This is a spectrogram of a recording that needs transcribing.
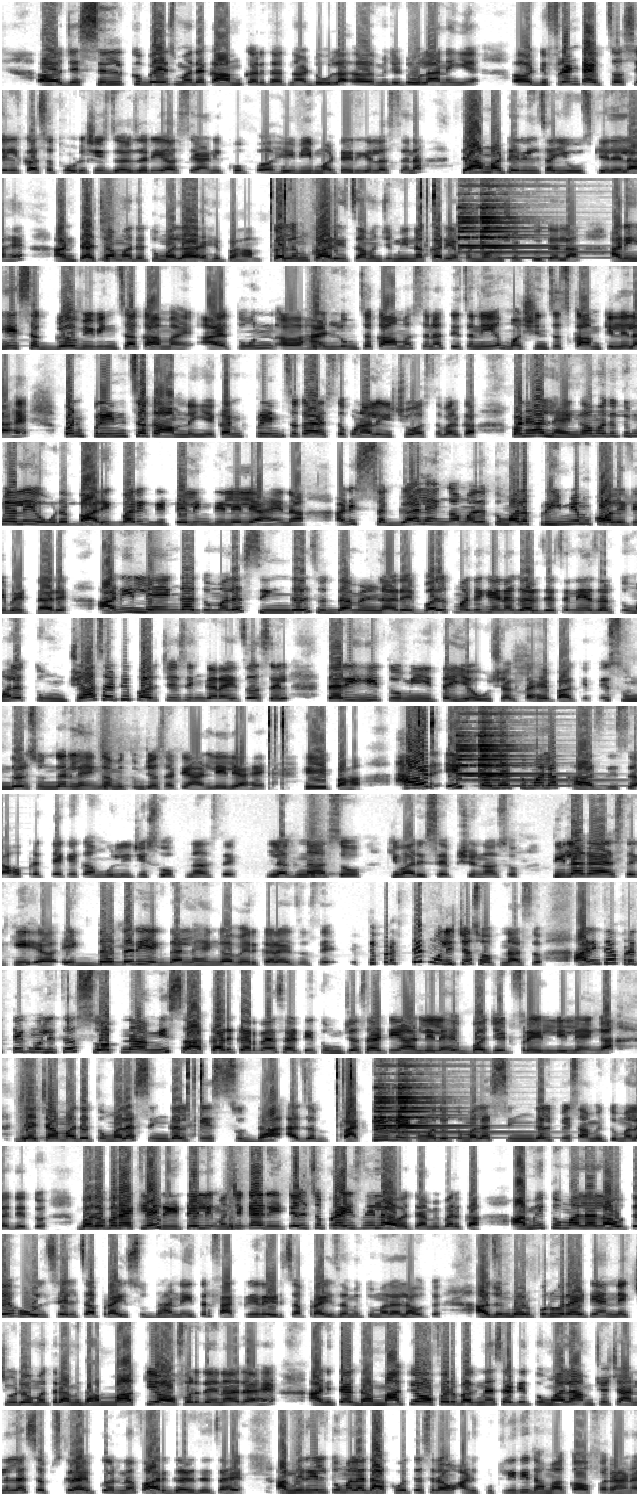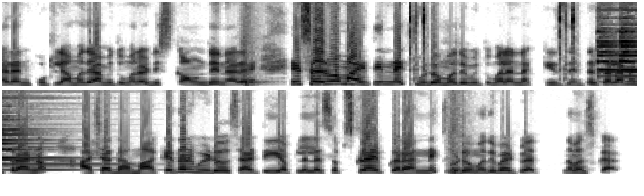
जे सिल्क बेस मध्ये काम करतात ना डोला म्हणजे डोला नाहीये डिफरंट टाईपचं सिल्क असं थोडीशी जर्जरी असते आणि खूप हेवी मटेरियल असतं ना त्या मटेरियलचा युज केलेला आहे. आणि त्याच्यामध्ये तुम्हाला हे पहा कलमकारीचा म्हणजे मीनाकारी आपण म्हणू शकतो त्याला. आणि हे सगळं विविंगचं काम आहे. आयातून हँडलूमचं काम असतं ना त्याचं नाहीये मशीनचंच काम केलेलं आहे. पण प्रिंटचं काम नाहीये. कारण प्रिंटचं काय असतं कोणाला इश्यू असतं बरं का. पण ह्या लेहंगामध्ये तुम्ही याला एवढं बारीक बारीक डिटेलिंग दिलेली आहे ना आणि सगळ्या लेहंगामध्ये तुम्हाला प्रीमियम क्वालिटी भेटणार आहे. आणि लेहंगा तुम्हाला सिंगल सुद्धा मिळणार आहे. बल्कमध्ये घेणं गरजेचं नाही. जर तुम्हाला तुमच्यासाठी परचेसिंग करायचं असेल तरीही तुम्ही इथे येऊ शकता. हे पहा किती सुंदर सुंदर लेहंगा मी तुमच्यासाठी आणलेले आहे. हे पहा. हर एक कलर तुम्हाला खास दिसेल अहो प्रत्येक एका मुलीची स्वप्न असते. लग्न असो किंवा रिसेप्शन असो. तिला काय असतं की एकदा तरी एकदा लेहंगा वेअर करायचं असते. ते प्रत्येक मुलीच्या स्वप्न असतं आणि त्या प्रत्येक मुलीचं स्वप्न आम्ही साकार करण्यासाठी तुमच्यासाठी आणलेलं आहे बजेट फ्रेंडली लेहंगा. ज्याच्यामध्ये तुम्हाला सिंगल पीस सुद्धा ऍज अ फॅक्टरी रेटमध्ये तुम्हाला सिंगल पीस आम्ही तुम्हाला देतोय. बरोबर ऐकलंय रिटेलिंग म्हणजे काय? रिटेलचं प्राइस नाही लावत आम्ही बरं का. आम्ही तुम्हाला लावतोय होलसेलचा प्राइस सुद्धा नाही तर फॅक्टरी रेटचा प्राइस आम्ही तुम्हाला लावतोय. अजून भरपूर व्हरायटी आहे. नेक्स्ट व्हिडिओमध्ये आम्ही धमाके ऑफर देणार आहे. आणि त्या धमाके ऑफर बघण्यासाठी तुम्हाला आमच्या चॅनलला सबस्क्राईब करणं फार गरजेचं आहे. आम्ही रील तुम्हाला दाखवतच राहू आणि कुठली ती धमाका ऑफर राहणार आहे आणि कुठल्यामध्ये आम्ही तुम्हाला डिस्काउंट देणार आहे. हे सर्व माहिती नेक्स्ट व्हिडिओमध्ये मी तुम्हाला नक्कीच देईन. तर चला मित्रांनो अशा धमाकेदार व्हिडिओसाठी आपल्याला सबस्क्राईब करा. नेक्स्ट व्हिडिओमध्ये भेटूयात. नमस्कार.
